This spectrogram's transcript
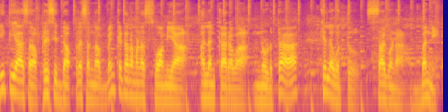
ಇತಿಹಾಸ ಪ್ರಸಿದ್ಧ ಪ್ರಸನ್ನ ವೆಂಕಟರಮಣ ಸ್ವಾಮಿಯ ಅಲಂಕಾರವ ನೋಡುತ್ತಾ ಕೆಲವೊತ್ತು ಸಾಗೋಣ. ಬನ್ನಿ.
